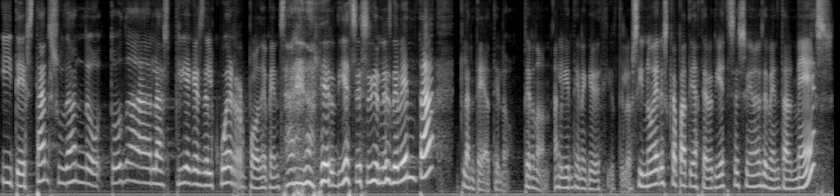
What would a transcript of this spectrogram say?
y te están sudando todas las pliegues del cuerpo de pensar en hacer 10 sesiones de venta, plantéatelo. Perdón, alguien tiene que decírtelo. Si no eres capaz de hacer 10 sesiones de venta al mes,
